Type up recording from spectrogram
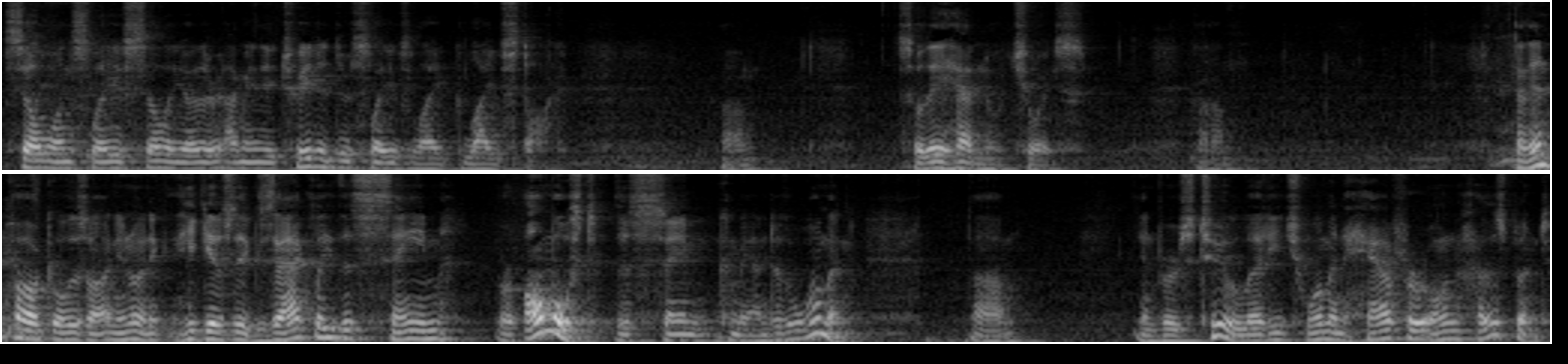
sell one slave, sell the other. I mean, they treated their slaves like livestock. Um, so they had no choice. Um, and then Paul goes on, you know, and he gives exactly the same, or almost the same command to the woman. Um, in verse 2, let each woman have her own husband.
